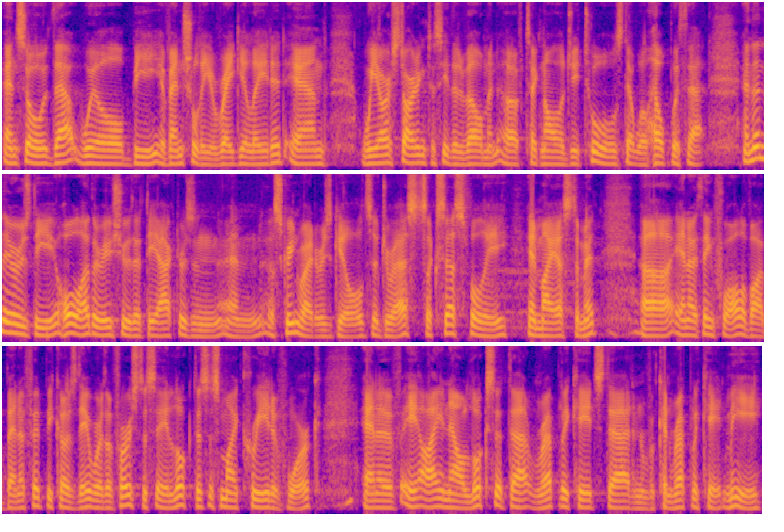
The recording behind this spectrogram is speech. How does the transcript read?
And so that will be eventually regulated. And we are starting to see the development of technology tools that will help with that. And then there's the whole other issue that the Actors and, and Screenwriters Guilds addressed successfully, in my estimate. Uh, and I think for all of our benefit, because they were the first first to say, look, this is my creative work. And if AI now looks at that, replicates that, and can replicate me,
